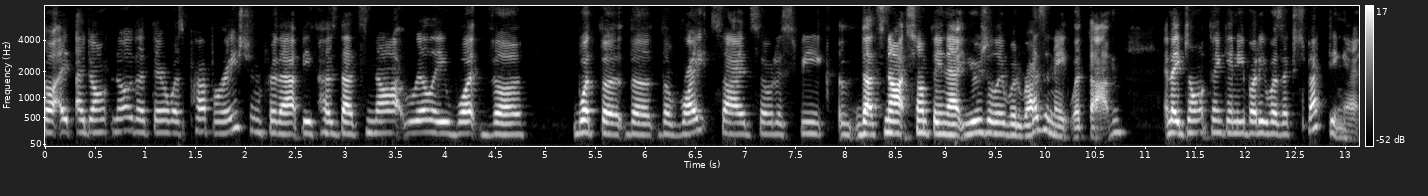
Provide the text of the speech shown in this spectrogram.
so I, I don't know that there was preparation for that because that's not really what the what the the the right side so to speak that's not something that usually would resonate with them and i don't think anybody was expecting it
